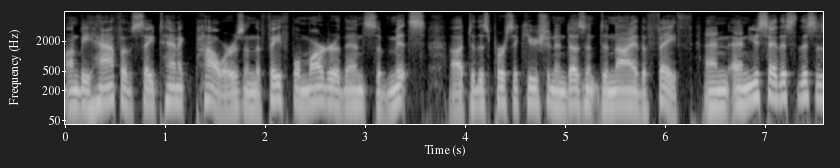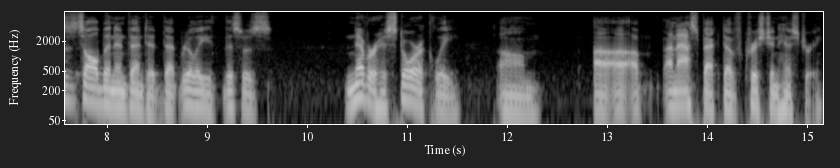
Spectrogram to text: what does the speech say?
on behalf of satanic powers, and the faithful martyr then submits uh, to this persecution and doesn't deny the faith. And and you say this this has all been invented. That really this was never historically um, uh, an aspect of Christian history.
